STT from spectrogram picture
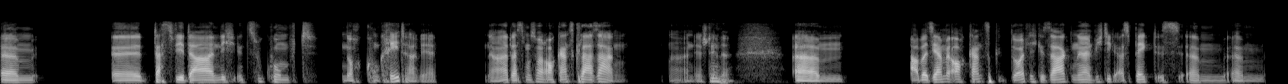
ähm, äh, dass wir da nicht in Zukunft noch konkreter werden. Ja, das muss man auch ganz klar sagen ne, an der Stelle. Ja. Ähm, aber Sie haben ja auch ganz deutlich gesagt, ne, ein wichtiger Aspekt ist ähm, ähm,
